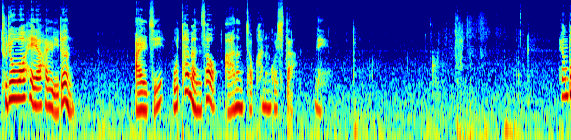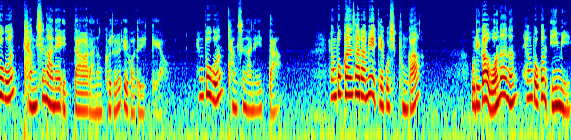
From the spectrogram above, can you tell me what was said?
두려워해야 할 일은 알지 못하면서 아는 척 하는 것이다. 네. 행복은 당신 안에 있다 라는 글을 읽어드릴게요. 행복은 당신 안에 있다. 행복한 사람이 되고 싶은가? 우리가 원하는 행복은 이미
